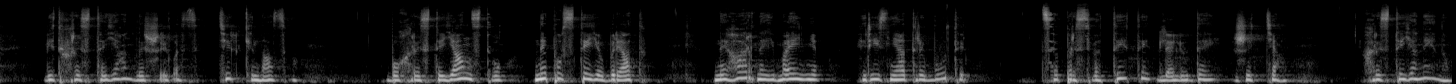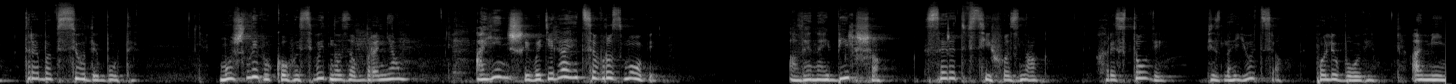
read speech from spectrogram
Від християн лишилась тільки назва. Бо християнство не пустий обряд, не гарне ймення, різні атрибути це присвятити для людей життя. Християнином треба всюди бути. Можливо, когось видно за вбранням, а інший виділяється в розмові. Але найбільша серед всіх ознак Христові пізнаються по любові. Амінь.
